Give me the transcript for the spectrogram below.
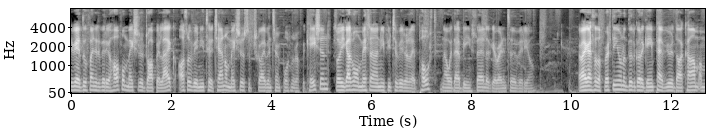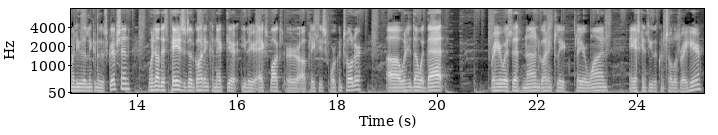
if you guys do find this video helpful, make sure to drop a like. Also if you're new to the channel, make sure to subscribe and turn post notifications. So you guys won't miss out on any future videos I post. Now with that being said, let's get right into the video. Alright guys, so the first thing you want to do is go to gamepadviewer.com. I'm going to leave the link in the description. Once you're on this page, just go ahead and connect your either your Xbox or uh, PlayStation 4 controller. Uh, once you're done with that, right here where it says none, go ahead and click player 1 and you guys can see the controllers right here.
